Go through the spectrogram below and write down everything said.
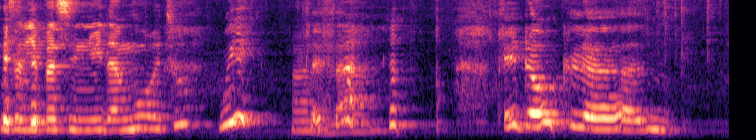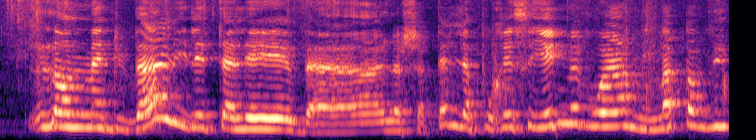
Vous aviez passé une nuit d'amour et tout? Oui, c'est ça. Et donc, le le lendemain du bal, il est allé ben, à la chapelle là, pour essayer de me voir, mais il m'a pas vu.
